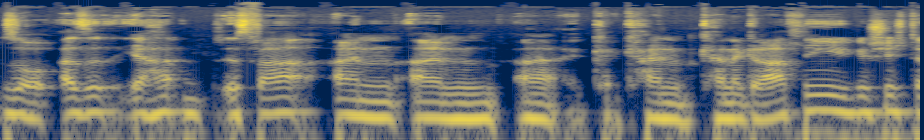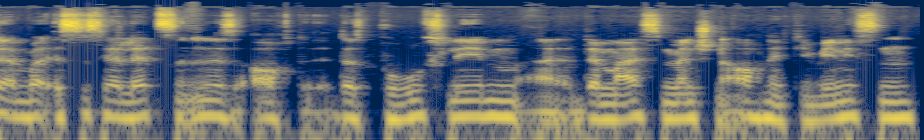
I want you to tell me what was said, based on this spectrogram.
so, also ja, es war ein, ein äh, kein, keine geradlinige Geschichte, aber es ist ja letzten Endes auch das Berufsleben äh, der meisten Menschen auch nicht. Die wenigsten,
